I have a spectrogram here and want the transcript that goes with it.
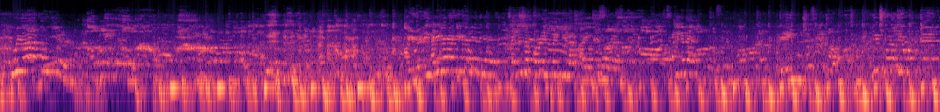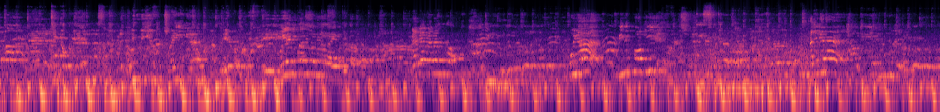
Kuya, come here. Are you ready? Halika na, halika na, halika na. Sa 4 and 20 lang tayo. Halika na. Come. Which one of you would ever dare to go against? The beauty is a trade and everyone is paid. Kuya, dito, dito, dito tayo. Dito. Bebe, bebe, dito. Piling pogi. Halika na.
